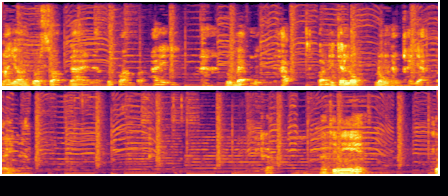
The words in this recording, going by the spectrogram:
มาย้อนตรวจสอบได้นะเพื่อความปลอดภัยอีกรูปแบบหนึ่งนะครับ ก่อนที่จะลบลงถังขยะไปนะครับครับและทีนี้ส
